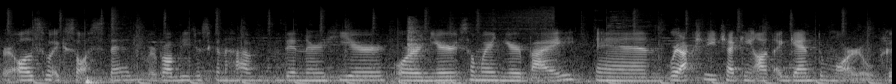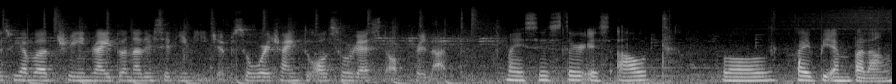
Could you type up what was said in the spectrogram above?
we're also exhausted. We're probably just gonna have dinner here or near somewhere nearby. And we're actually checking out again tomorrow because we have a train ride to another city in Egypt. So we're trying to also rest up for that. My sister is out. Lol, 5 p.m. pa lang.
